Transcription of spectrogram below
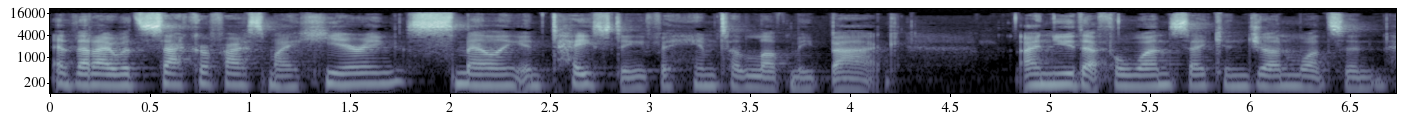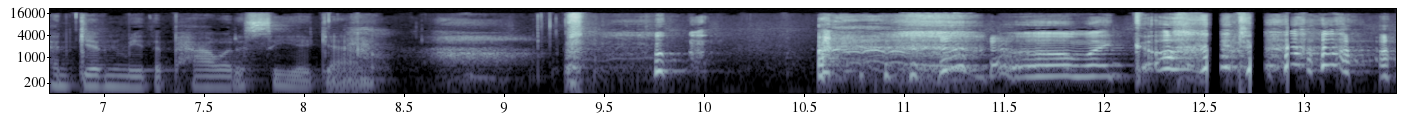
and that I would sacrifice my hearing, smelling, and tasting for him to love me back. I knew that for one second John Watson had given me the power to see again. Oh my god.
